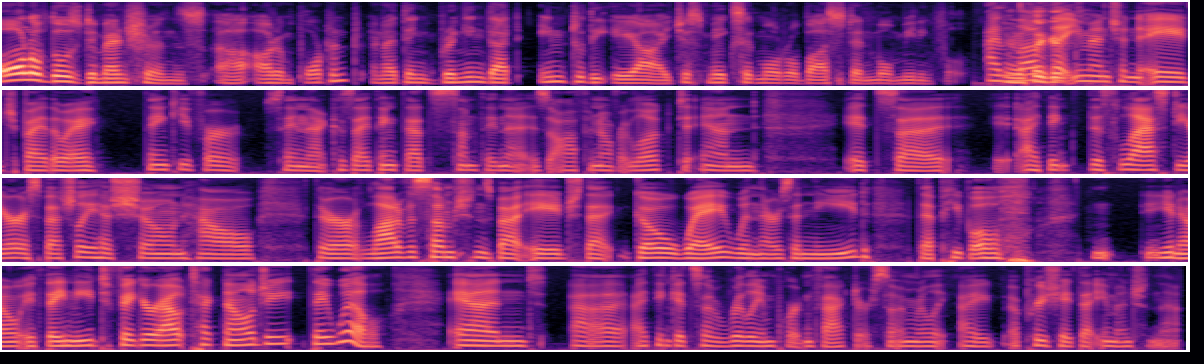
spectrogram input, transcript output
all of those dimensions uh, are important and i think bringing that into the ai just makes it more robust and more meaningful i love that you mentioned age by the way Thank you for saying that because I think that's something that is often overlooked. And it's, uh, I think this last year especially has shown how there are a lot of assumptions about age that go away when there's a need that people, you know, if they need to figure out technology, they will. And uh, I think it's a really important factor. So I'm really, I appreciate that you mentioned that.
